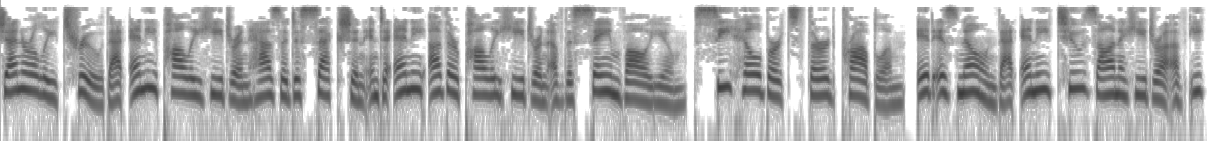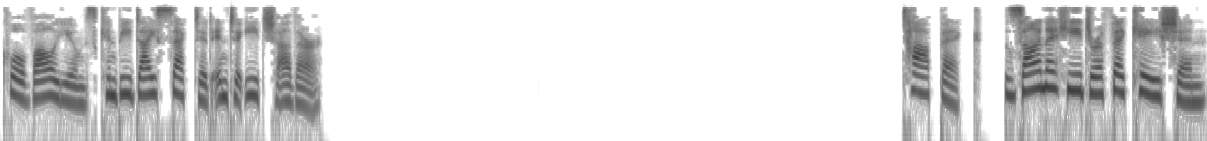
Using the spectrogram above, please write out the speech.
generally true that any polyhedron has a dissection into any other polyhedron of the same volume see Hilbert's third problem, it is known that any two zonahedra of equal volumes can be dissected into each other. Topic: Zonahedrification.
